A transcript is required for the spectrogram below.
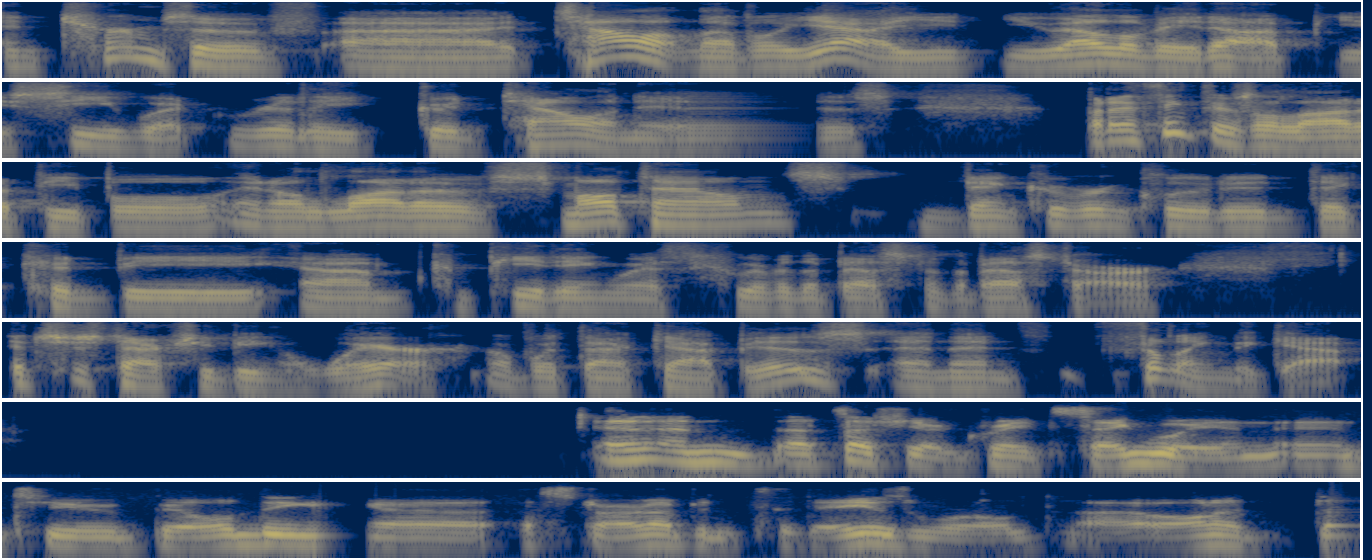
in terms of uh, talent level, yeah, you, you elevate up, you see what really good talent is. But I think there's a lot of people in a lot of small towns, Vancouver included, that could be um, competing with whoever the best of the best are. It's just actually being aware of what that gap is and then filling the gap. And, and that's actually a great segue in, into building a, a, startup in today's world. I want to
